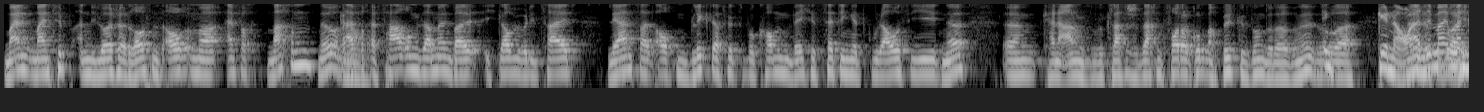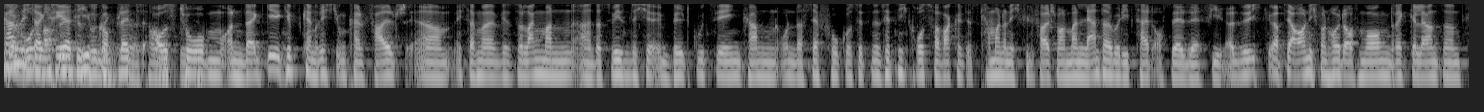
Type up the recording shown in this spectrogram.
mein, mein Tipp an die Leute da draußen ist auch immer einfach machen ne, und genau. einfach Erfahrung sammeln, weil ich glaube, über die Zeit lernst halt auch einen Blick dafür zu bekommen, welches Setting jetzt gut aussieht, ne? Ähm, keine Ahnung, so, so, klassische Sachen, Vordergrund macht Bild gesund oder so. Ne? Oder, genau, ne, also man, man kann sich da kreativ komplett austoben und da gibt es kein richtig und kein falsch. Ähm, ich sag mal, solange man äh, das Wesentliche im Bild gut sehen kann und dass der Fokus jetzt, und das jetzt nicht groß verwackelt ist, kann man da nicht viel falsch machen. Man lernt da über die Zeit auch sehr, sehr viel. Also ich habe es ja auch nicht von heute auf morgen direkt gelernt, sondern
